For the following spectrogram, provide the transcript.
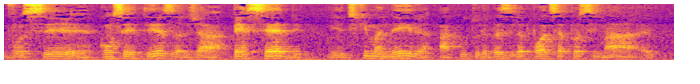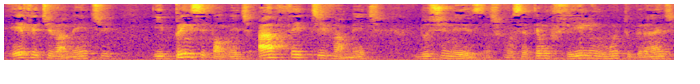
você com certeza já percebe eh, de que maneira a cultura brasileira pode se aproximar eh, efetivamente e principalmente afetivamente dos chineses. Acho que você tem um feeling muito grande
